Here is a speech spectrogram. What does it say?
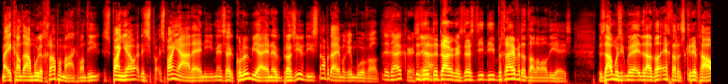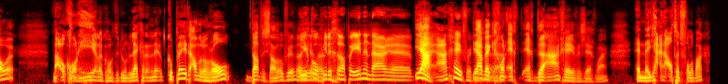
Maar ik kan daar moeilijk grappen maken. Want die, Spanja de Sp- Spanjaarden en die mensen uit Colombia en eh, Brazilië, die snappen daar helemaal geen boer van. De duikers, De, de, ja. de duikers, dus die, die begrijpen dat allemaal niet eens. Dus daar moest ik me inderdaad wel echt aan het script houden. Maar ook gewoon heerlijk om te doen. Lekker een, complete andere rol. Dat is dan ook weer wel Hier kop je de grappen in en daar eh, ja. Aangever. dus Ja, ben ik gewoon echt, echt de aangever, zeg maar. En eh, ja, en altijd volle bak.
